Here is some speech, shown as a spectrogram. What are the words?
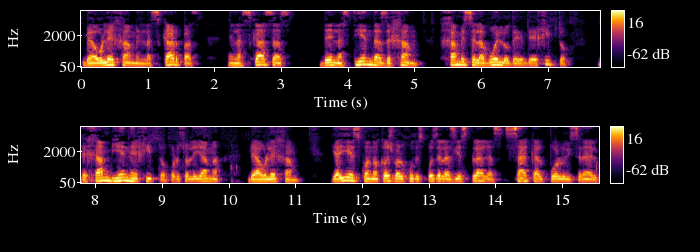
beaoleham, en las carpas, en las casas, de, en las tiendas de Ham. Ham es el abuelo de, de Egipto. De Ham viene Egipto, por eso le llama de Aule Ham. Y ahí es cuando Akash Baruj después de las diez plagas, saca al pueblo de Israel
